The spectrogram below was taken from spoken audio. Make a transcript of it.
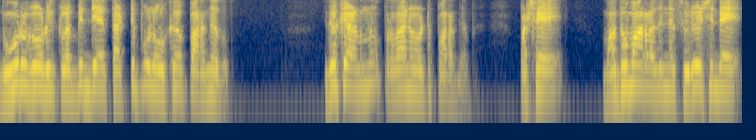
നൂറ് കോടി ക്ലബിന്റെ തട്ടിപ്പുകളൊക്കെ പറഞ്ഞതും. ഇതൊക്കെയാണെന്ന് പ്രധാനമായിട്ട് പറഞ്ഞത്. പക്ഷേ മധുമാർ അതിനെ സുരേഷിന്റെ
